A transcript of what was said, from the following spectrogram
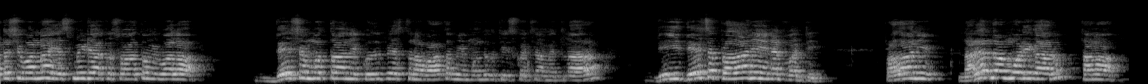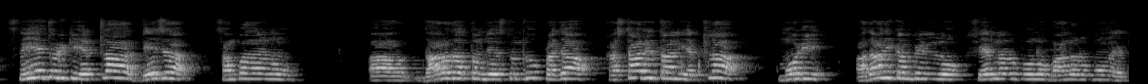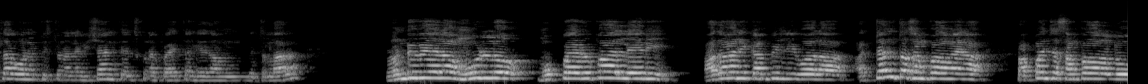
బట్ట శివన్న ఎస్ మీడియాకు స్వాగతం. ఇవాళ దేశం మొత్తాన్ని కుదిపేస్తున్న వార్త మీ ముందుకు తీసుకొచ్చిన మిత్రులారా. ఈ దేశ ప్రధాని అయినటువంటి ప్రధాని నరేంద్ర మోడీ గారు తన స్నేహితుడికి ఎట్లా దేశ సంపదను దారదత్తం చేస్తుంటూ ప్రజా కష్టార్జితాన్ని ఎట్లా మోడీ అదాని కంపెనీలో షేర్ల రూపంలో బాండ్ల రూపంలో ఎట్లా కొనిపిస్తుందనే విషయాన్ని తెలుసుకునే ప్రయత్నం చేద్దాం మిత్రులారా. రెండు వేల మూడులో ముప్పై రూపాయలు లేని అదాని కంపెనీ ఇవాళ అత్యంత సంపదమైన ప్రపంచ సంపదలలో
